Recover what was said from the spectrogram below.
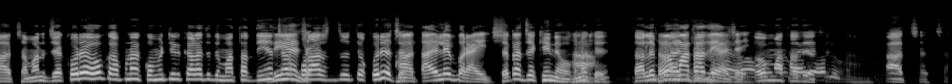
আচ্ছা মানে যে করে হোক আপনার কমিটির কাড়া যদি মাথা দিয়ে। পরাজিত করেছে হ্যাঁ তাইলে প্রাইজ সেটা যে কিনে হোক হ্যাঁ। নাকি তাহলে মাথা দিবে। দেয়া যায়। তবে মাথা দেওয়া যায় আচ্ছা আচ্ছা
